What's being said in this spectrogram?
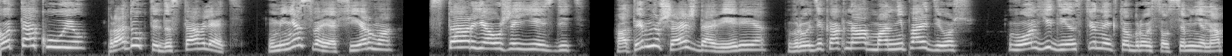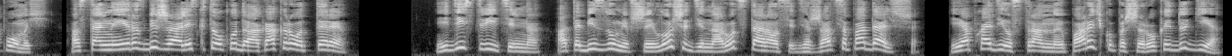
вот такую. Продукты доставлять. У меня своя ферма. Стар я уже ездить. А ты внушаешь доверие. Вроде как на обман не пойдешь. Вон единственный, кто бросился мне на помощь. Остальные разбежались кто куда, как роттеры. И действительно, от обезумевшей лошади народ старался держаться подальше и обходил странную парочку по широкой дуге,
